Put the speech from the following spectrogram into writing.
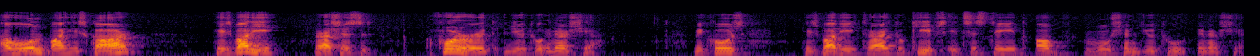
a wall by his car, his body rushes forward due to inertia because his body tries to keep its state of motion due to inertia.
